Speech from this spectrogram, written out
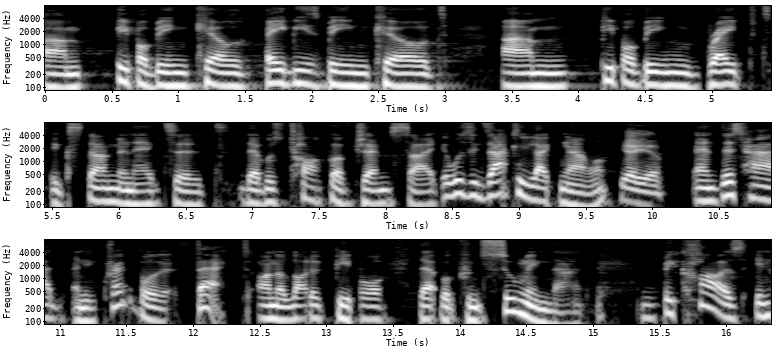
um, people being killed, babies being killed, um, people being raped, exterminated. There was talk of genocide. It was exactly like now. Yeah, yeah. And this had an incredible effect on a lot of people that were consuming that. Because in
